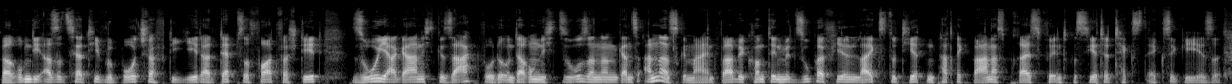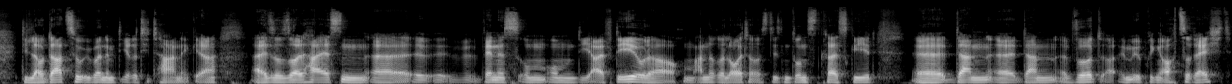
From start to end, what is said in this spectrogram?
warum die assoziative Botschaft, die jeder Depp sofort versteht, so ja gar nicht gesagt wurde und darum nicht so, sondern ganz anders gemeint war, bekommt den mit super vielen Likes dotierten Patrick Barners Preis für interessierte Textexegese. Die Laudatio übernimmt ihre Titanic, ja. Also soll heißen, äh, wenn es um, um die AfD oder auch um andere Leute aus diesem Dunstkreis geht, äh, dann, äh, dann wird im Übrigen auch zu Recht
